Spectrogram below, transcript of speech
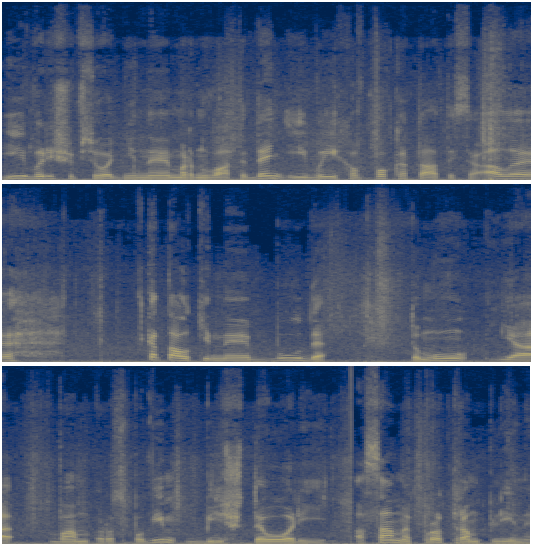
І вирішив сьогодні не марнувати день і виїхав покататися. Але каталки не буде. Тому я вам розповім більш теорії, а саме про трампліни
